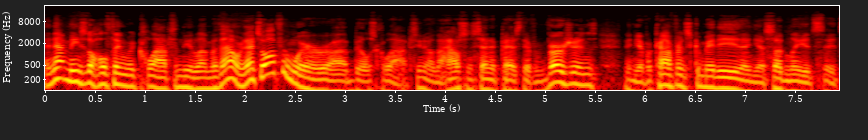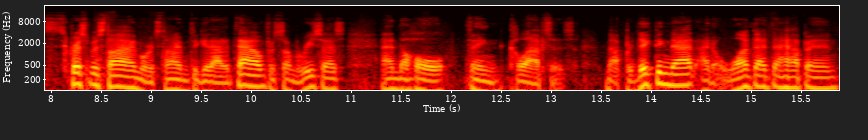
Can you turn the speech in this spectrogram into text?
And that means the whole thing would collapse in the 11th hour. That's often where uh, bills collapse. You know, the House and Senate pass different versions, then you have a conference committee, then you know, suddenly it's it's Christmas time or it's time to get out of town for summer recess, and the whole thing collapses. Not predicting that. I don't want that to happen.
